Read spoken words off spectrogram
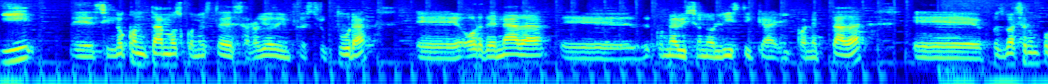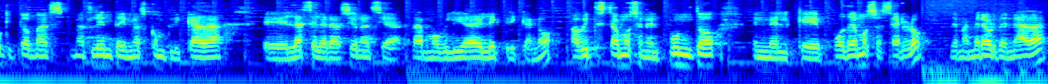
Y eh, si no contamos con este desarrollo de infraestructura eh, ordenada, eh, con una visión holística y conectada, pues va a ser un poquito más, más lenta y más complicada la aceleración hacia la movilidad eléctrica, ¿no? Ahorita estamos en el punto en el que podemos hacerlo de manera ordenada,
